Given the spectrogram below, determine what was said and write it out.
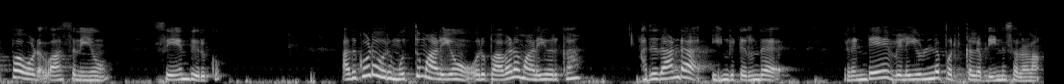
அப்பாவோட வாசனையும் சேர்ந்து இருக்கும். அது கூட ஒரு முத்து மாலையும் ஒரு பவள மாலையும் இருக்கா? அதுதாண்டா எங்கிட்ட இருந்த ரெண்டே விலையுள்ள பொருட்கள் அப்படின்னு சொல்லலாம்.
